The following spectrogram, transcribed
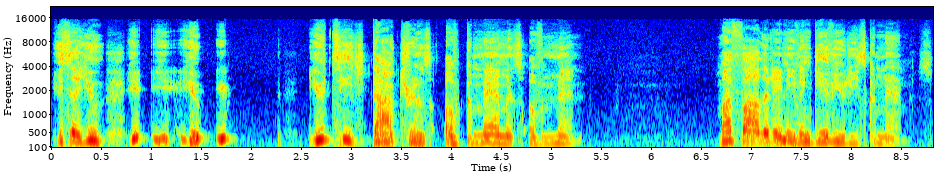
He said, You you you you, you teach doctrines of commandments of men. My father didn't even give you these commandments.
